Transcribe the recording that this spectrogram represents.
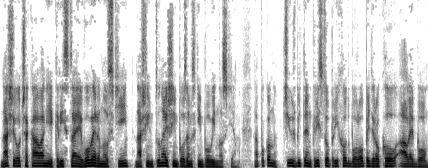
naše očakávanie Krista je vo vernosti našim tunajším pozemským povinnostiam. Napokon, či už by ten Kristov príchod bol o 5 rokov alebo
